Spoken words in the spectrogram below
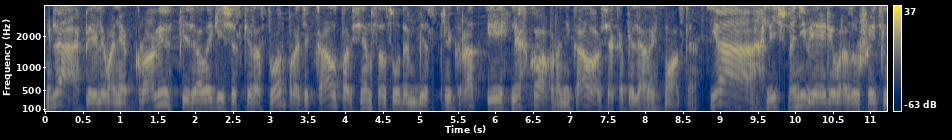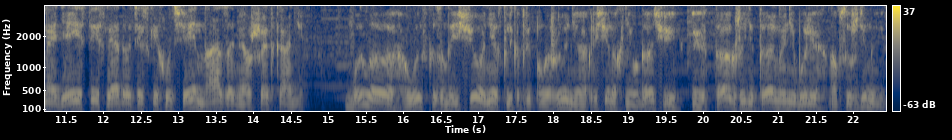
Для переливания крови физиологический раствор протекал по всем сосудам без прекрат и легко проникал во все капилляры мозга. Я лично не верю в разрушительное действие исследовательских лучей на замерзшие ткани. Было высказано еще несколько предположений о причинах неудачи, и также детально они были обсуждены.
